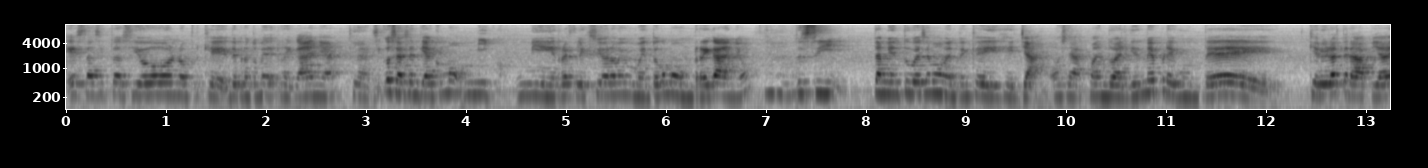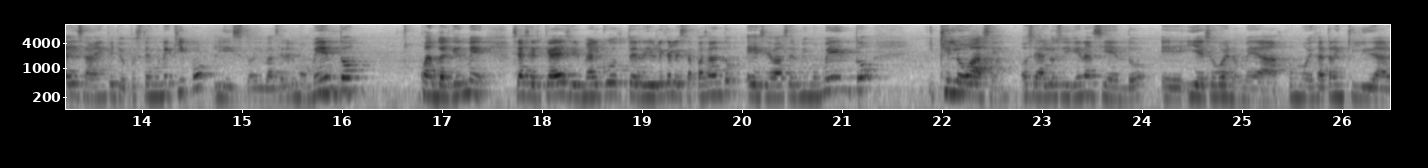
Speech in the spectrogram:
esta situación o porque de pronto me regaña. Claro. Sí, o sea, sentían como mi, mi reflexión o mi momento como un regaño. Entonces sí, también tuve ese momento en que dije, ya, o sea, cuando alguien me pregunte de, quiero ir a terapia y saben que yo pues tengo un equipo, listo, ahí va a ser el momento. Cuando alguien me se acerque a decirme algo terrible que le está pasando, ese va a ser mi momento. Y que lo hacen, o sea, lo siguen haciendo eh, y eso, bueno, me da como esa tranquilidad,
